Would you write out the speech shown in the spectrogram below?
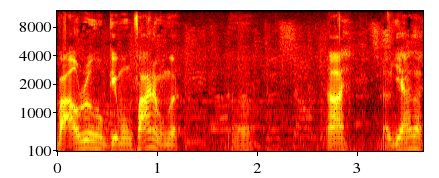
bảo rương hồng kim môn phái này mọi người. Đó. Rồi, đấu giá thôi.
